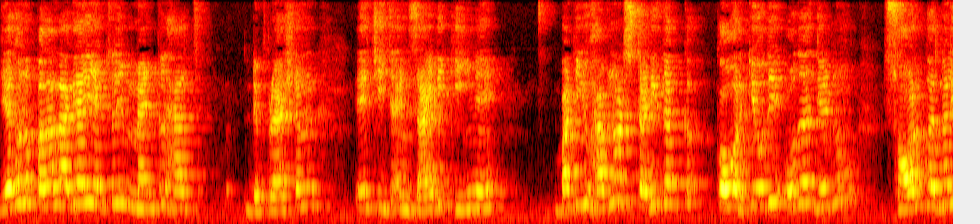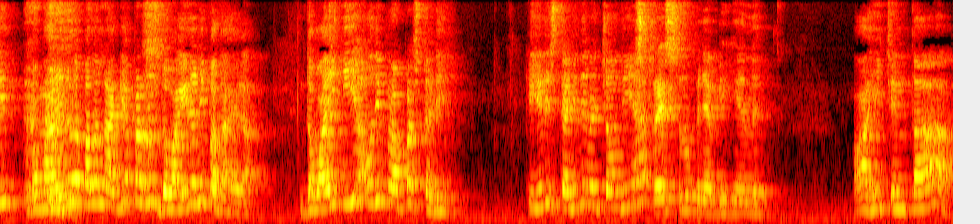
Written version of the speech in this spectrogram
ਜੇ ਤੁਹਾਨੂੰ ਪਤਾ ਲੱਗ ਗਿਆ ਇਹ ਐਕਚੁਅਲੀ ਮੈਂਟਲ ਹੈਲਥ ਡਿਪਰੈਸ਼ਨ ਇਹ ਚੀਜ਼ ਐਂਜ਼ਾਇਟੀ ਕੀ ਨੇ but you have not study the core ਕਿ ਉਹਦੀ ਉਹਦਾ ਜਿਹਨੂੰ ਸੋਲਵ ਕਰਨ ਵਾਲੀ ਬਿਮਾਰੀ ਦਾ ਪਤਾ ਲੱਗ ਗਿਆ ਪਰ ਤੁਹਾਨੂੰ ਦਵਾਈ ਦਾ ਨਹੀਂ ਪਤਾ ਹੈਗਾ। ਦਵਾਈ ਕੀ ਆ? ਉਹਦੀ ਪ੍ਰੋਪਰ ਸਟੱਡੀ ਕਿ ਜਿਹੜੀ ਸਟੱਡੀ ਦੇ ਵਿੱਚ ਆਉਂਦੀ ਆ ਸਟ੍ਰੈਸ ਨੂੰ ਪੰਜਾਬੀ ਕਹਿੰਦੇ? ਆਹੀ ਚਿੰਤਾ।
